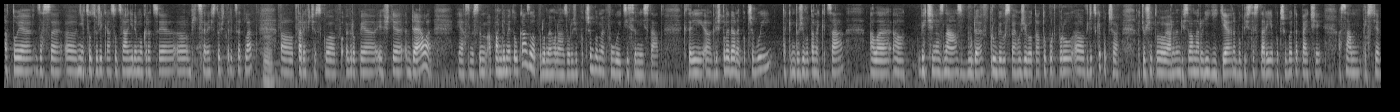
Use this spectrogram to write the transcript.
a to je zase eh, něco, co říká sociální demokracie více než 140 let, hmm. tady v Česku a v Evropě ještě déle. Já si myslím, a pandemie to ukázala podle mého názoru, že potřebujeme fungující silný stát, který, když to lidé nepotřebují, tak jim do života nekecá, ale většina z nás bude v průběhu svého života tu podporu vždycky potřebovat. Ať už je to, já nevím, když se vám narodí dítě, nebo když jste starý a potřebujete péči a sám prostě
